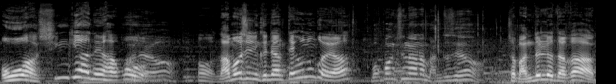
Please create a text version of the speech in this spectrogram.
오와 신기하네 하고 맞아요. 어, 나머지는 그냥 때우는 거예요. 먹방 채널 하나 만드세요. 저 만들려다가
